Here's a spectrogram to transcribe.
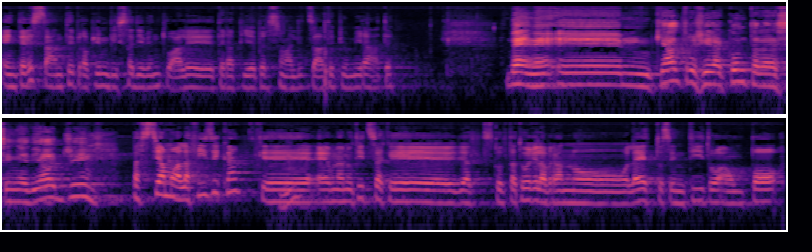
è interessante proprio in vista di eventuali terapie personalizzate più mirate. Bene, ehm, che altro ci racconta la rassegna di oggi? Passiamo alla fisica, che mm. è una notizia che gli ascoltatori l'avranno letto, sentito, ha un po'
